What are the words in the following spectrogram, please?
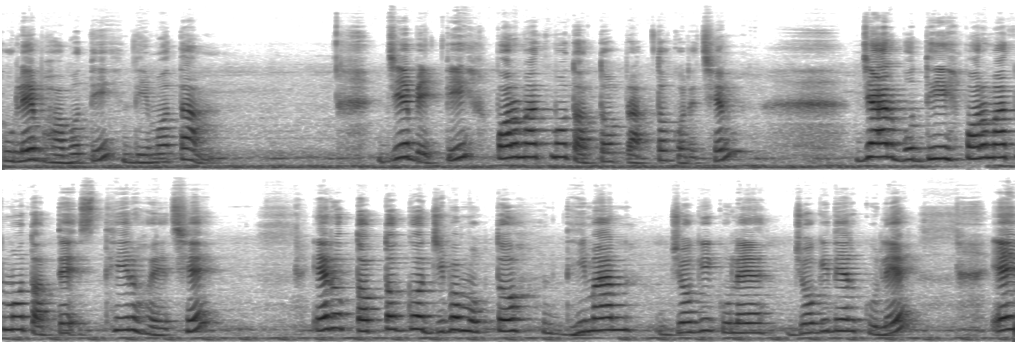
কুলে ভবতি দিমতাম যে ব্যক্তি পরমাত্ম তত্ত্ব প্রাপ্ত করেছেন, যার বুদ্ধি পরমাত্ম তত্ত্বে স্থির হয়েছে, এরূপ তত্ত্বজ্ঞ জীবমুক্ত ধীমান যোগী কুলে, যোগীদের কুলে এই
